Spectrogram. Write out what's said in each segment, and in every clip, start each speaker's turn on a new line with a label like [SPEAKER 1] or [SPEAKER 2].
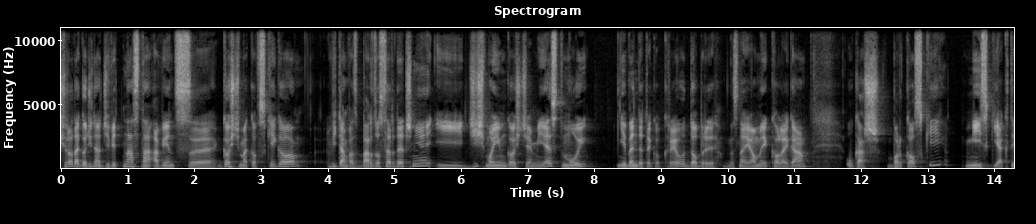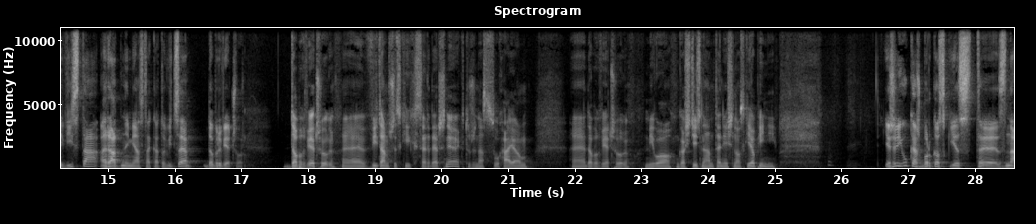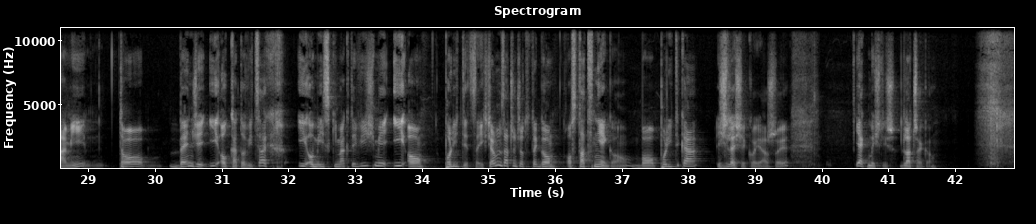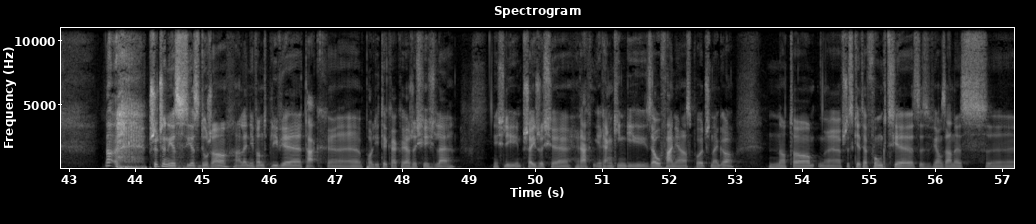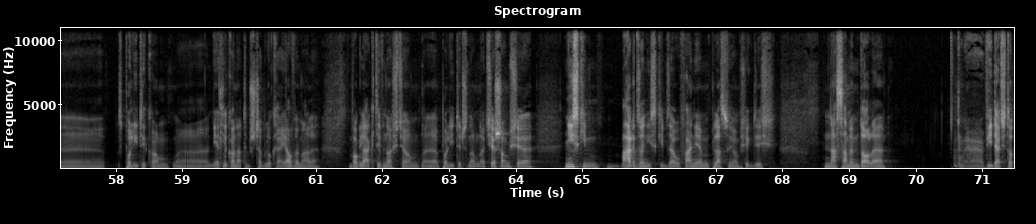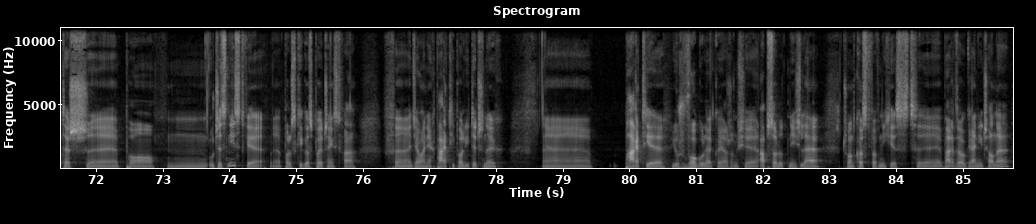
[SPEAKER 1] Środa, godzina 19, a więc e, gość Makowskiego. Witam Was bardzo serdecznie i dziś moim gościem jest mój, nie będę tego krył, dobry znajomy, kolega Łukasz Borkowski, miejski aktywista, radny miasta Katowice. Dobry wieczór.
[SPEAKER 2] Dobry wieczór. E, witam wszystkich serdecznie, którzy nas słuchają. E, dobry wieczór. Miło gościć na antenie Śląskiej Opinii.
[SPEAKER 1] Jeżeli Łukasz Borkowski jest z nami, to będzie i o Katowicach, i o miejskim aktywizmie, i o polityce. I chciałbym zacząć od tego ostatniego, bo polityka źle się kojarzy. Jak myślisz, dlaczego?
[SPEAKER 2] No, przyczyn jest, jest dużo, ale niewątpliwie tak. E, polityka kojarzy się źle. Jeśli przejrzy się rankingi zaufania społecznego, no to e, wszystkie te funkcje związane z, e, z polityką, e, nie tylko na tym szczeblu krajowym, ale w ogóle aktywnością polityczną, no cieszą się niskim, bardzo niskim zaufaniem, plasują się gdzieś na samym dole. Widać to też po mm, uczestnictwie polskiego społeczeństwa w działaniach partii politycznych partie już w ogóle kojarzą się absolutnie źle. Członkostwo w nich jest e, bardzo ograniczone.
